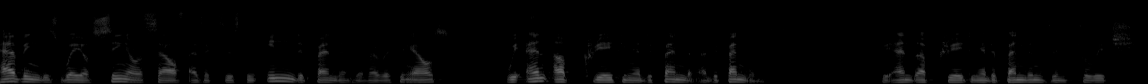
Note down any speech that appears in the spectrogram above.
having this way of seeing ourselves as existing independently of everything else, we end up creating a, depend- a dependence. We end up creating a dependence in through which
